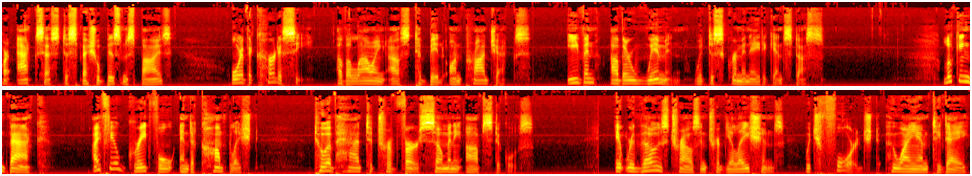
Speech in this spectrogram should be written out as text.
or access to special business buys or the courtesy of allowing us to bid on projects. Even other women would discriminate against us. Looking back, I feel grateful and accomplished to have had to traverse so many obstacles. It were those trials and tribulations which forged who I am today,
